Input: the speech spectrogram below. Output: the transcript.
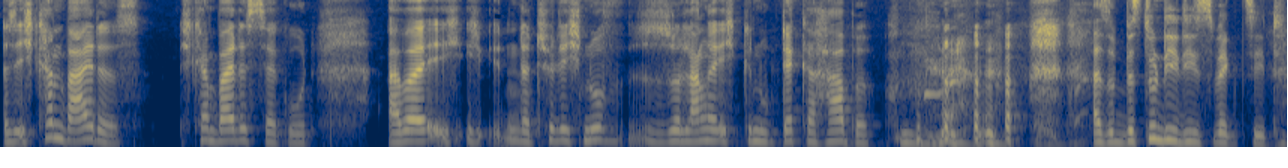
Also ich kann beides. Ich kann beides sehr gut. Aber ich, ich natürlich nur, solange ich genug Decke habe. Also bist du die, die es wegzieht?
